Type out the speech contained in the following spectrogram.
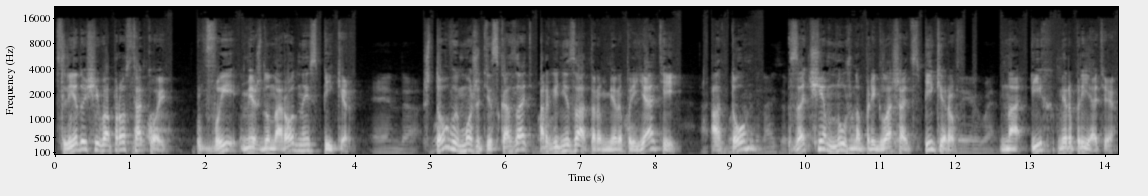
Следующий вопрос такой. Вы международный спикер. Что вы можете сказать организаторам мероприятий о том, зачем нужно приглашать спикеров на их мероприятия.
